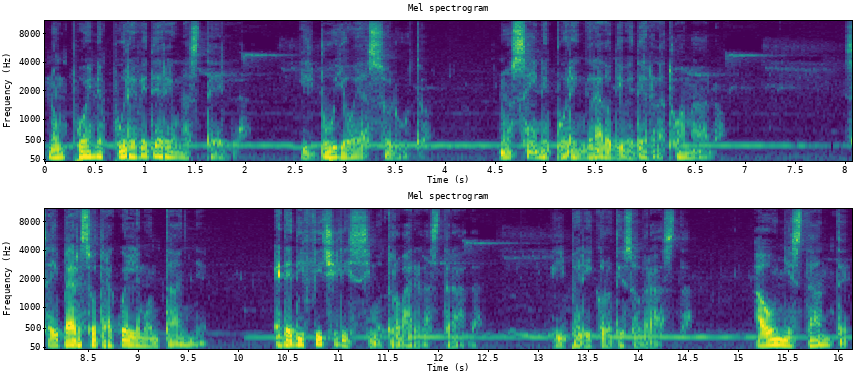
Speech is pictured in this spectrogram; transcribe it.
Non puoi neppure vedere una stella, il buio è assoluto, non sei neppure in grado di vedere la tua mano. Sei perso tra quelle montagne ed è difficilissimo trovare la strada. Il pericolo ti sovrasta. A ogni istante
